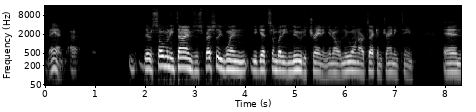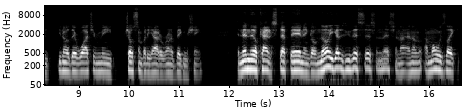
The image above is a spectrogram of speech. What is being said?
Man, I, there's so many times, especially when you get somebody new to training. You know, new on our tech and training team, and you know they're watching me show somebody how to run a big machine, and then they'll kind of step in and go, "No, you got to do this, this, and this," and I and I'm I'm always like,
